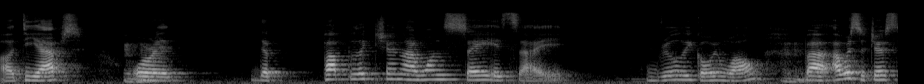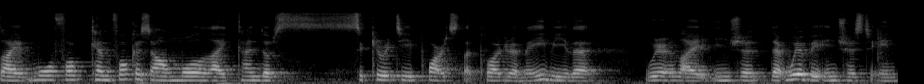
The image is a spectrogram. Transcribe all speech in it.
uh, the apps Mhm. or it, the publication. I won't say it's like really going well, Mhm. but I would suggest like more fo- can focus on more like kind of security parts like project maybe that we're like interest that we'll be interested in.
